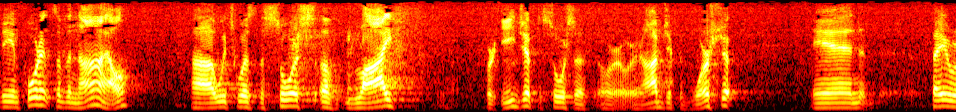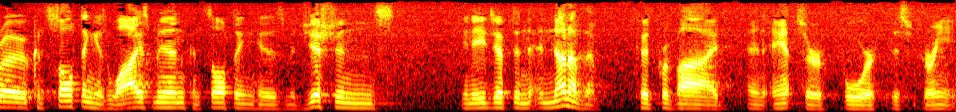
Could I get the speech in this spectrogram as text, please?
The importance of the Nile, uh, which was the source of life for Egypt, a source of, or, or an object of worship, and Pharaoh consulting his wise men, consulting his magicians in Egypt, and, and none of them could provide an answer for this dream.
